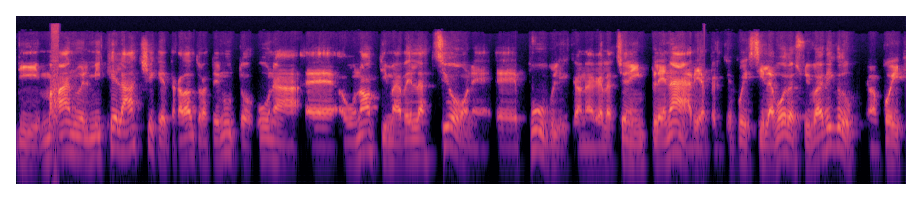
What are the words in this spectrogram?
di Manuel Michelacci, che tra l'altro ha tenuto una, eh, un'ottima relazione eh, pubblica, una relazione in plenaria, perché poi si lavora sui vari gruppi, ma poi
